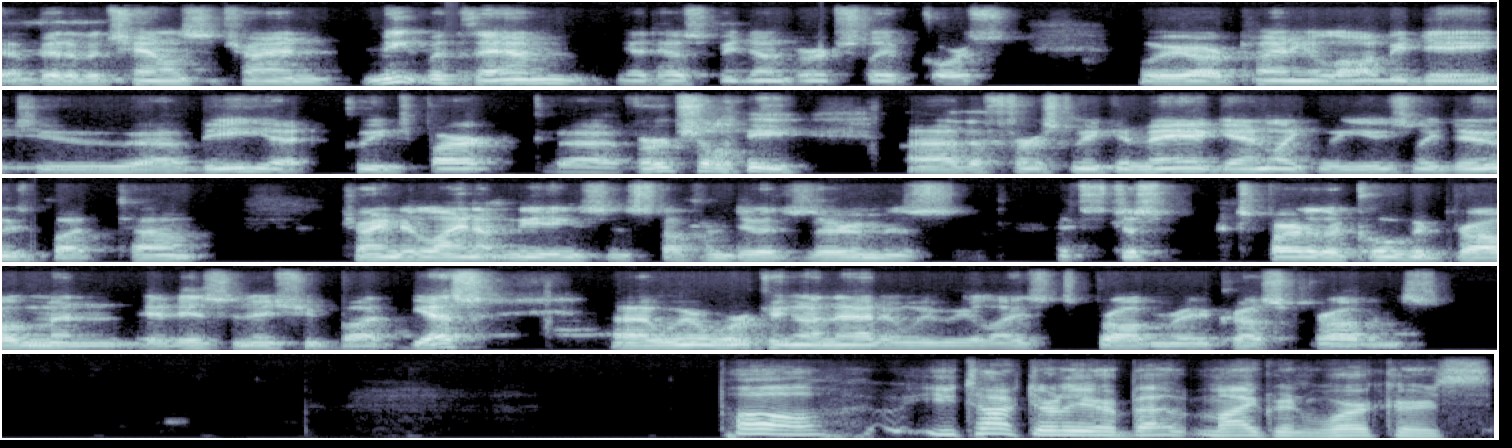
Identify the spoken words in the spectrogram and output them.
a bit of a challenge to try and meet with them. It has to be done virtually, of course. We are planning a lobby day to uh, be at Queen's Park uh, virtually uh, the first week in May again, like we usually do. But um, trying to line up meetings and stuff and do it Zoom is it's just it's part of the COVID problem, and it is an issue. But yes, uh, we're working on that, and we realized it's a problem right across the province. Paul, you talked earlier about migrant workers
